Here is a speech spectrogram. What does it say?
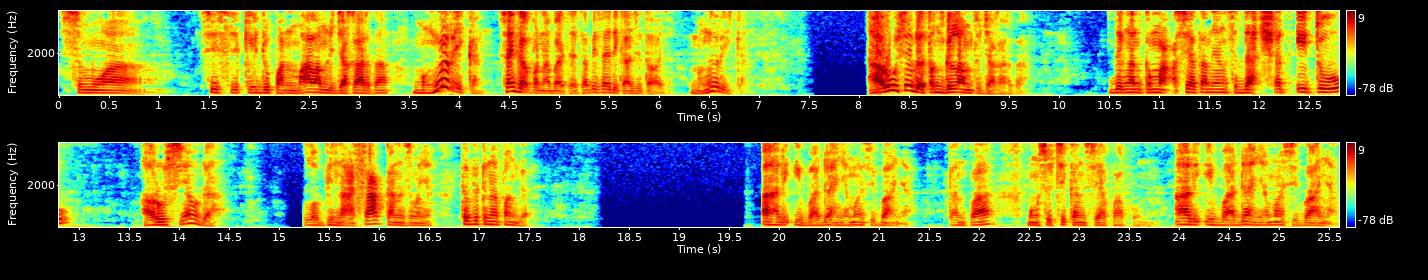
semua sisi kehidupan malam di Jakarta mengerikan. Saya nggak pernah baca, tapi saya dikasih tahu aja, mengerikan. Harusnya udah tenggelam tuh Jakarta. Dengan kemaksiatan yang sedahsyat itu, harusnya udah Allah binasakan semuanya. Tapi kenapa enggak? Ahli ibadahnya masih banyak. Tanpa mensucikan siapa pun. Ahli ibadahnya masih banyak.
